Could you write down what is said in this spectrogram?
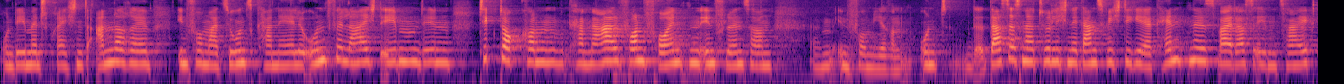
und dementsprechend andere Informationskanäle und vielleicht eben den TikTok-Kanal von Freunden, Influencern ähm, informieren. Und das ist natürlich eine ganz wichtige Erkenntnis, weil das eben zeigt,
